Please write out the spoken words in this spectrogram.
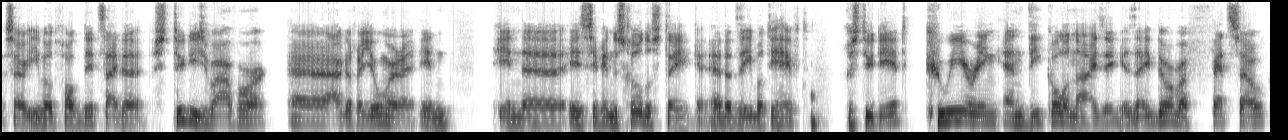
zo iemand van, dit zijn de studies waarvoor huidige jongeren in, in, in, zich in de schulden steken. dat is iemand die heeft gestudeerd. Queering en decolonizing. Dat is een enorme vetzo.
